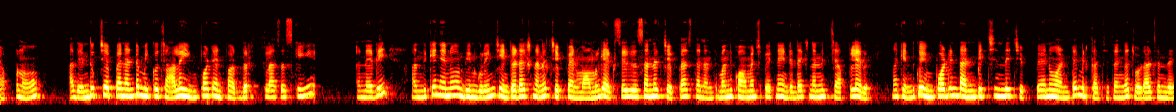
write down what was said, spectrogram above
చెప్పను. అది ఎందుకు చెప్పానంటే మీకు చాలా ఇంపార్టెంట్ ఫర్దర్ క్లాసెస్కి అనేది అందుకే నేను దీని గురించి ఇంట్రడక్షన్ అనేది చెప్పాను. మామూలుగా ఎక్సర్సైజెస్ అనేది చెప్పేస్తాను. ఎంతమంది కామెంట్స్ పెట్టిన ఇంట్రడక్షన్ అనేది చెప్పలేదు. నాకు ఎందుకు ఇంపార్టెంట్ అనిపించింది చెప్పాను అంటే మీరు ఖచ్చితంగా చూడాల్సిందే.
